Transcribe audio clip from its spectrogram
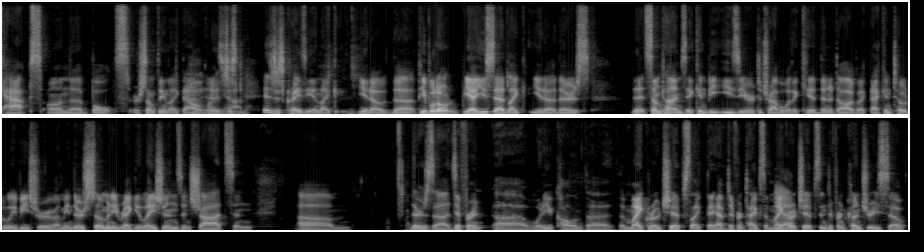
caps on the bolts or something like that. Oh And it was just it's just crazy. And like, you know, the people don't yeah, you said like, you know, there's that sometimes it can be easier to travel with a kid than a dog. Like that can totally be true. I mean, there's so many regulations and shots and um there's uh different uh what do you call them the the microchips like they have different types of Yeah. microchips in different countries so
